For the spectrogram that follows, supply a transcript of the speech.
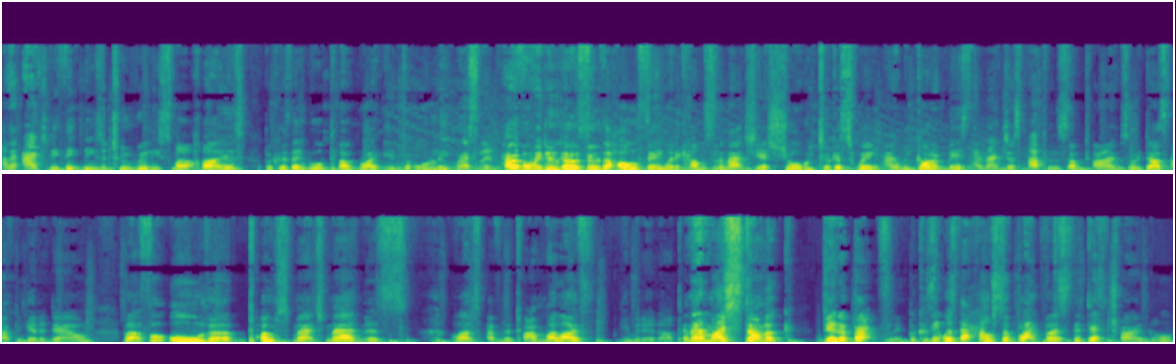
And I actually think these are two really smart hires because they will plug right into All Elite Wrestling. However, we do go through the whole thing when it comes to the match. Yes, sure, we took a swing and we got a miss, and that just happens sometimes, so it does have to get it down. But for all the post match madness, well, I was having the time of my life, giving it up. And then my stomach did a backflip because it was the House of Black versus the Death Triangle,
